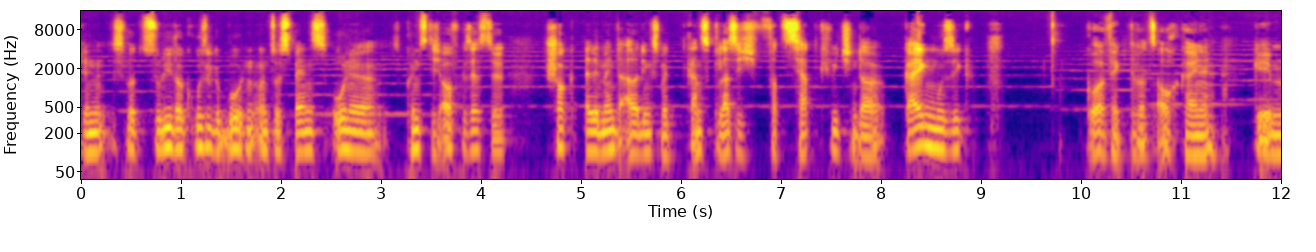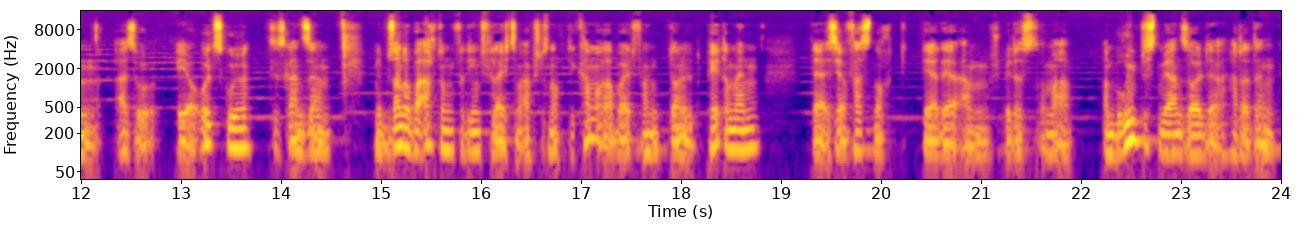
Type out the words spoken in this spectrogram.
denn es wird solider Grusel geboten und Suspense ohne künstlich aufgesetzte Schockelemente, allerdings mit ganz klassisch verzerrt quietschender Geigenmusik. Gore-Effekte wird es auch keine geben, also eher oldschool das Ganze. Eine besondere Beachtung verdient vielleicht zum Abschluss noch die Kameraarbeit von Donald Peterman. Der ist ja fast noch der, der am spätestens mal am berühmtesten werden sollte, hat er dann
